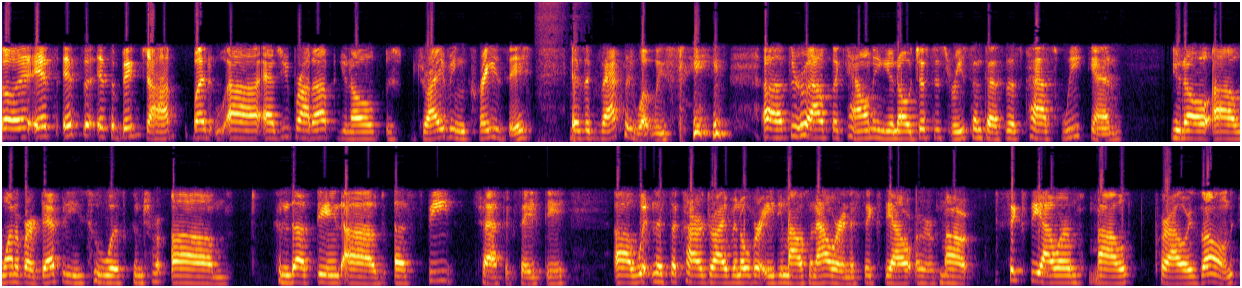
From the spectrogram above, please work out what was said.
So it's it's a, it's a big job, but uh, as you brought up, you know, driving crazy is exactly what we've seen uh, throughout the county. You know, just as recent as this past weekend, you know, uh, one of our deputies who was contr- um, conducting uh, a speed traffic safety uh, witnessed a car driving over 80 miles an hour in a 60 hour mile 60 hour mile per hour zone.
